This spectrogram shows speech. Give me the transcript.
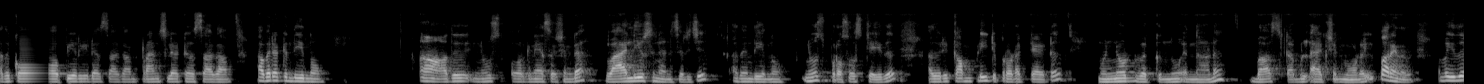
അത് കോപ്പി റീഡേഴ്സ് ആകാം ട്രാൻസ്ലേറ്റേഴ്സ് ആകാം. അവരൊക്കെ എന്ത് ചെയ്യുന്നു? ആ അത് ന്യൂസ് ഓർഗനൈസേഷന്റെ വാല്യൂസിനനുസരിച്ച് അത് എന്ത് ചെയ്യുന്നു ന്യൂസ് പ്രോസസ് ചെയ്ത് അതൊരു കംപ്ലീറ്റ് പ്രോഡക്റ്റ് ആയിട്ട് മുന്നോട്ട് വെക്കുന്നു എന്നാണ് ബാസ് ഡബിൾ ആക്ഷൻ മോഡൽ പറയുന്നത്. അപ്പൊ ഇത്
